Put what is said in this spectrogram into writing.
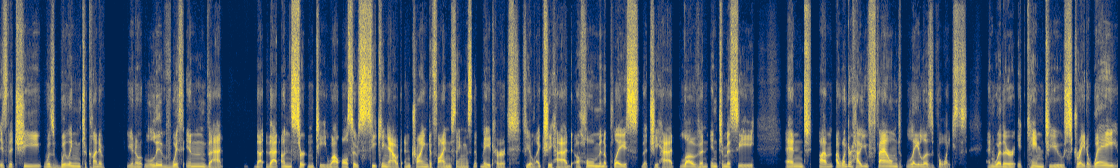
is that she was willing to kind of, you know, live within that that that uncertainty while also seeking out and trying to find things that made her feel like she had a home in a place that she had love and intimacy. And um, i wonder how you found leyla's voice and whether it came to you straight away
